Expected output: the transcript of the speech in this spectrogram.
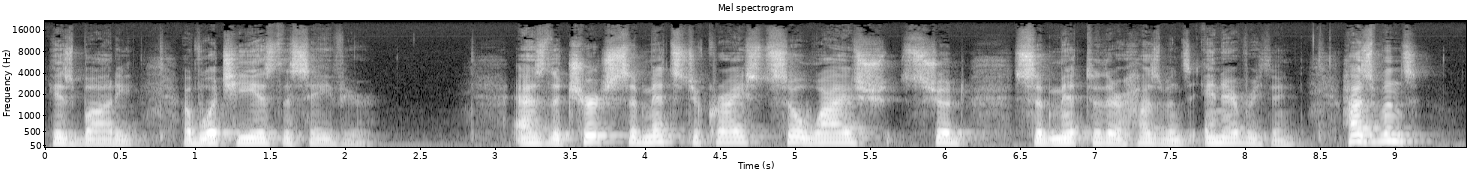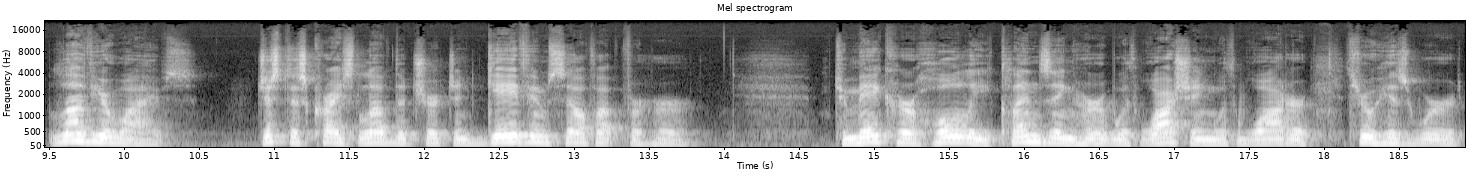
his body, of which he is the Savior. As the church submits to Christ, so wives sh- should submit to their husbands in everything. Husbands, love your wives, just as Christ loved the church and gave himself up for her, to make her holy, cleansing her with washing with water through his word,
